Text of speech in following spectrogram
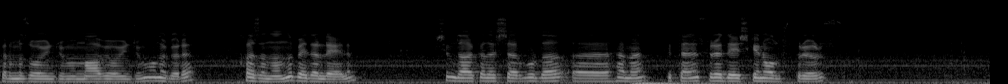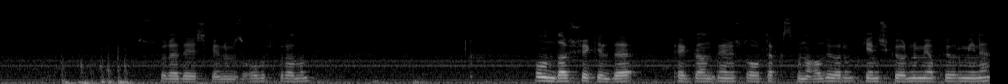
kırmızı oyuncu mu mavi oyuncu mu ona göre kazananı belirleyelim. Şimdi arkadaşlar burada e, hemen bir tane süre değişkeni oluşturuyoruz. Süre değişkenimizi oluşturalım. Onu da şu şekilde ekranın en üst orta kısmına alıyorum. Geniş görünüm yapıyorum yine.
